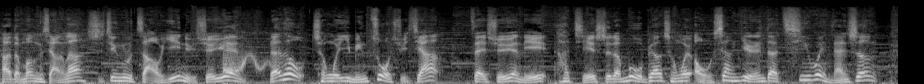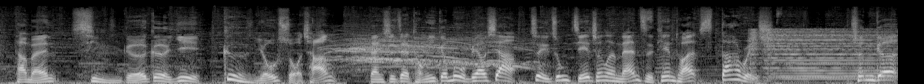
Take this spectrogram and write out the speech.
她的梦想呢是进入早乙女学院，然后成为一名作曲家。在学院里，她结识了目标成为偶像艺人的七位男生，他们性格各异，各有所长，但是在同一个目标下，最终结成了男子天团 Starish。春哥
